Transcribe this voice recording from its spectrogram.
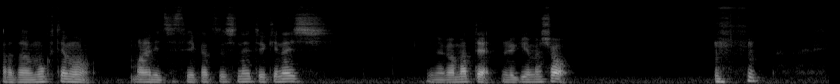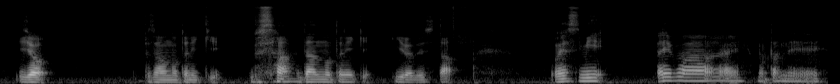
体重くても毎日生活しないといけないしみんな頑張って乗り切りましょう。以上ブサオのト日記ブサダンのト日記ヒロでした。おやすみ。バイバーイ。またね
